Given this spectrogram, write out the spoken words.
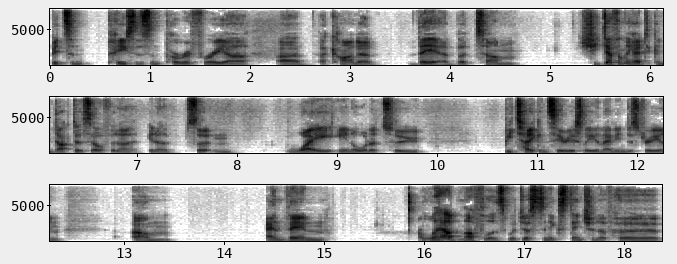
bits and pieces and periphery are are, are kind of there, but um, she definitely had to conduct herself in a in a certain way in order to be taken seriously in that industry, and um, and then loud mufflers were just an extension of her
